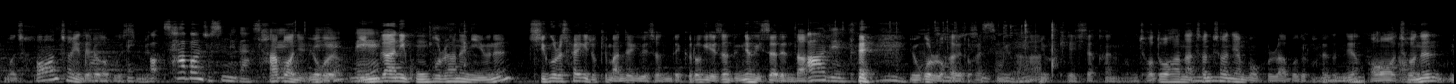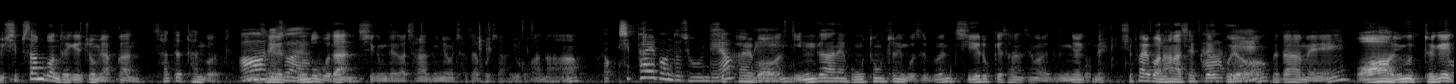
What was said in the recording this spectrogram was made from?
한번 천천히 내려가 아, 보겠습니다. 네. 어, 4번 좋습니다. 4번이 네, 요거요. 네. 인간이 공부를 하는 이유는 지구를 살기 좋게 만들기 위해서인데 그러기 위해서 능력이 있어야 된다. 아, 네. 요걸로 아, 가도록. 하겠습니다. 네. 이렇게 시작하는 겁니다. 저도 하나 음. 천천히 한번 골라보도록 하겠는데요. 어, 저는 요 13번 되게 좀 약간 산뜻한 것 같아요. 아, 네, 인생에서 좋아요. 공부보단 지금 내가 잘하는 능력을 찾아보자. 요거 하나. 어, 18번도 좋은데요. 18번 네. 인간의 공통적인 모습은 지혜롭게 사는 생활 능력. 네, 18번 하나 체크했고요. 아, 네. 그 다음에 와 이거 되게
